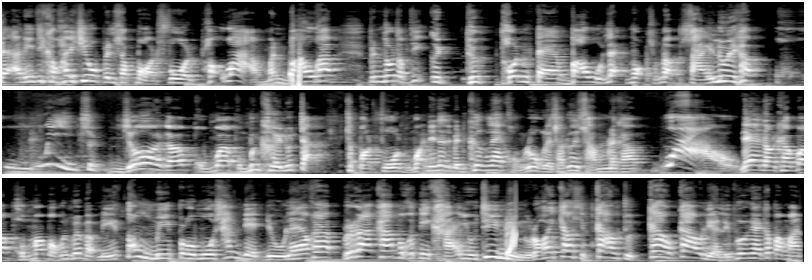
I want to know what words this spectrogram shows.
แต่อันนี้ที่เขาให้ชื่อว่าเป็นสปอร์ตโฟนเพราะว่ามันเบาครับ เป็นโทรศัพท์ที่อึดถึกทนแต่เบาและเหมาะสำหรับสายลุยครับโอ้โหสุดยอดครับ ผมว่าผมเพิ่งเคยรู้จักสปอร์ตโฟนผมว่าอันนี้น่าจะเป็นเครื่องแรกของโลกเลยซะด้วยซ้ำนะครับว้า ว แน่นอนครับว่าผมมาบอกเพื่อนๆแบบนี้ต้องมีโปรโมชั่นเด็ดอยู่แล้วครับ ราคาปกติขายอยู่ที่ 199.99 เหรียญหรือพูดง่ายก็ประมาณ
